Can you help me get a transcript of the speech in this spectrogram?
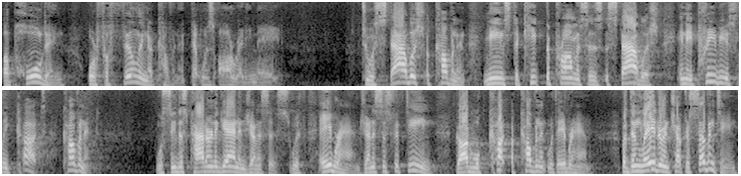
upholding or fulfilling a covenant that was already made. To establish a covenant means to keep the promises established in a previously cut covenant. We'll see this pattern again in Genesis with Abraham. Genesis 15, God will cut a covenant with Abraham. But then later in chapter 17,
